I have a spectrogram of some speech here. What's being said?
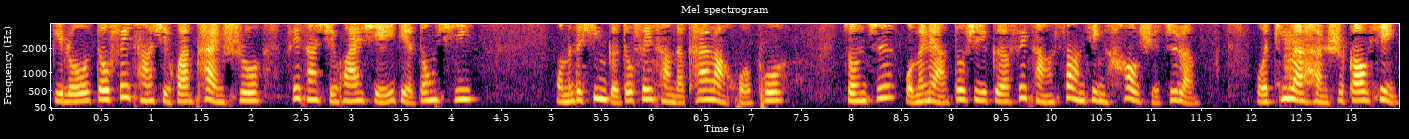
比如都非常喜欢看书，非常喜欢写一点东西。我们的性格都非常的开朗活泼。总之，我们俩都是一个非常上进好学之人。”我听了很是高兴，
